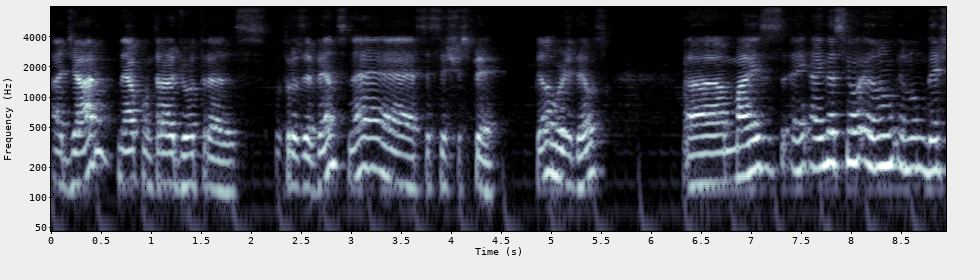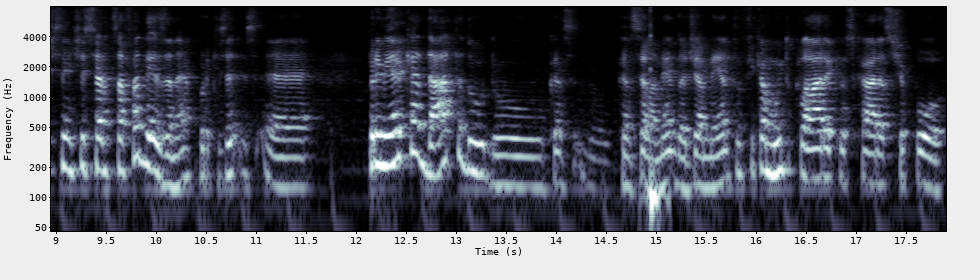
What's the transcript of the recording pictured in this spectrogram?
adiaram, né, ao contrário de outras, outros eventos, né, CCXP, pelo amor de Deus. Ah, mas eh, ainda assim eu eu não, eu não deixo de sentir certa safadeza, né? Porque é, primeiro que a data do, do, cance- do cancelamento, do adiamento, fica muito clara que os caras, tipo,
